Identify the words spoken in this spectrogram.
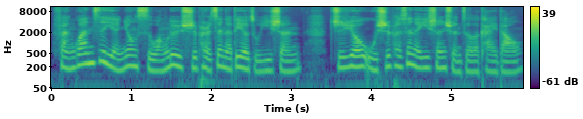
反观字眼用死亡率十 percent 的第二组医生，只有五十 percent 的医生选择了开刀。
